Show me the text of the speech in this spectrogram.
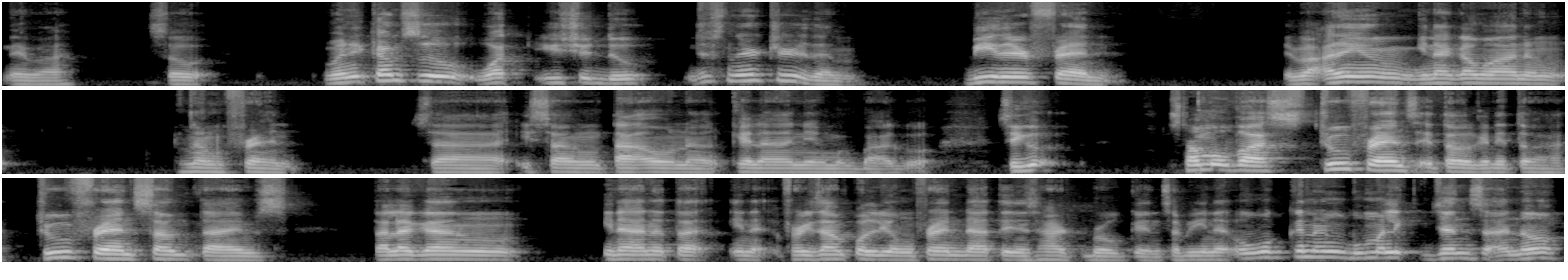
Di ba? So, when it comes to what you should do, just nurture them. Be their friend. Di ba? Ano yung ginagawa ng ng friend sa isang tao na kailangan niyang magbago? Siguro, some of us, true friends, ito, ganito ha. True friends sometimes, talagang inaano ta, ina, for example, yung friend natin is heartbroken. Sabihin na, oh, wag ka nang bumalik dyan sa ano,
